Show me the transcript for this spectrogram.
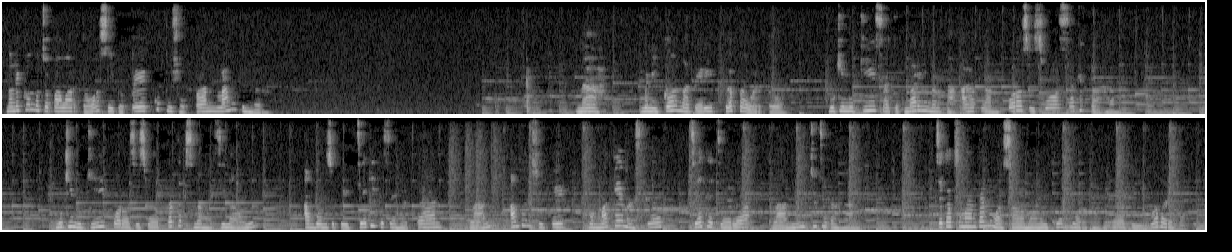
Nalika maca pawarta, sikepe kudu sopan lan bener. Nah, menika materi bab pawarta. Mugi-mugi saged maringi manfaat lan para siswa saged paham. Mugi-mugi para siswa tetap semangat sinau, ampun supe jaga kesehatan, lan ampun supe memakai masker, jaga jarak, lan cuci tangan. Cekap semanten, wassalamualaikum warahmatullahi wabarakatuh.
